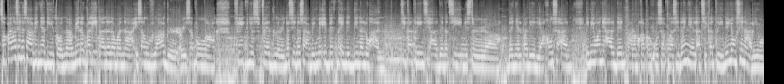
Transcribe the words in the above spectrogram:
So parang sinasabi niya dito na may nagbalita na naman na isang vlogger or isa pong ah, fake news peddler na sinasabing may event na inidinaluhan si Catherine, si Alden at si Mr. ah, Daniel Padilla kung saan iniwan ni Alden para makapag-usap nga si Daniel at si Catherine. Yun yung senaryo.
